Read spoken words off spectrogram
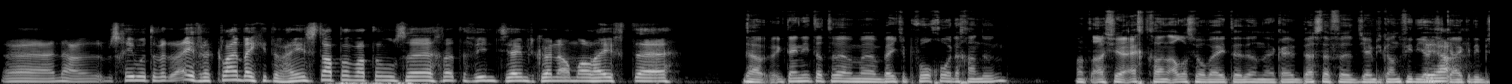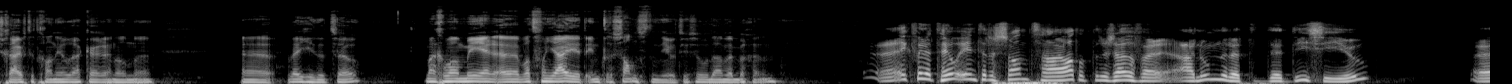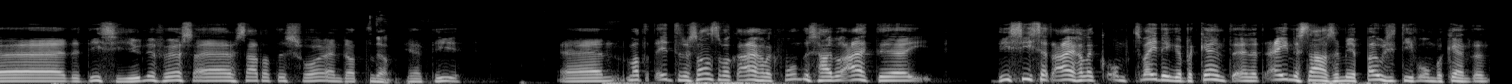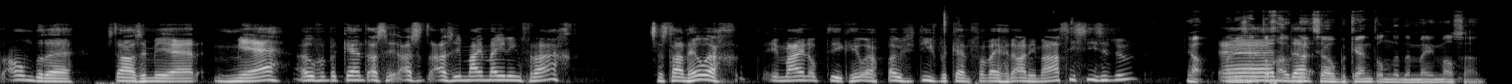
Eh, nou, misschien moeten we er even een klein beetje doorheen stappen. Wat onze grote vriend James Gunn allemaal heeft. eh, Ja, ik denk niet dat we hem eh, een beetje op volgorde gaan doen. Want als je echt gewoon alles wil weten, dan kan je best even James Gunn video's Ja. kijken. Die beschrijft het gewoon heel lekker. En dan, weet je het zo. Maar gewoon meer, wat vond jij het interessantste nieuwtje? Zullen we daarmee beginnen? Ik vind het heel interessant. Hij had het er dus over. Hij noemde het de DCU. Eh, de DC Universe eh, staat dat dus voor. En dat, Ja. ja, die. En wat het interessantste wat ik eigenlijk vond, is hij wil eigenlijk de. DC staat eigenlijk om twee dingen bekend. En het ene staan ze meer positief onbekend. En het andere staan ze meer meh over bekend. Als, als, het, als je mijn mening vraagt. Ze staan heel erg, in mijn optiek, heel erg positief bekend vanwege de animaties die ze doen. Ja, maar die zijn En toch ook niet zo bekend onder de main massa.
